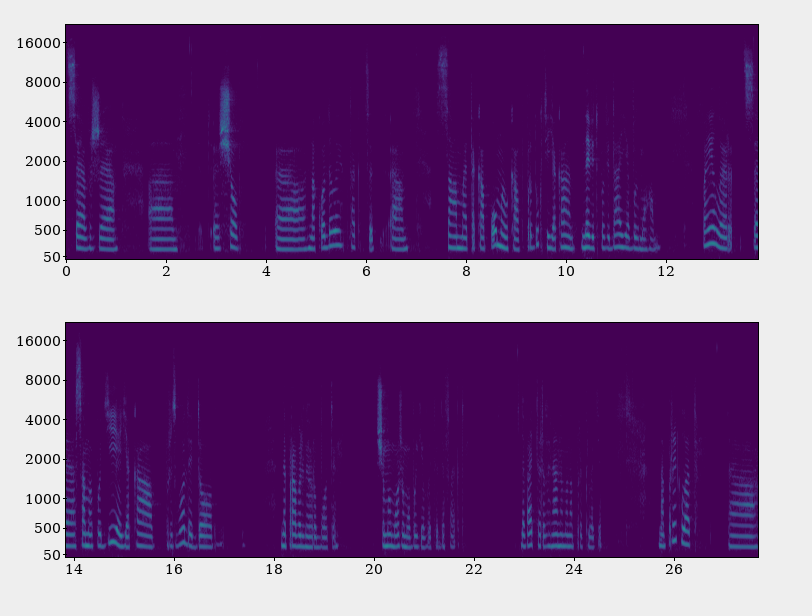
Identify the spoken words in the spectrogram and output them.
це вже що накодили, так, це саме така помилка в продукті, яка не відповідає вимогам. Фейлер це саме подія, яка призводить до неправильної роботи, що ми можемо виявити дефект. Давайте розглянемо на прикладі. Наприклад, е,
